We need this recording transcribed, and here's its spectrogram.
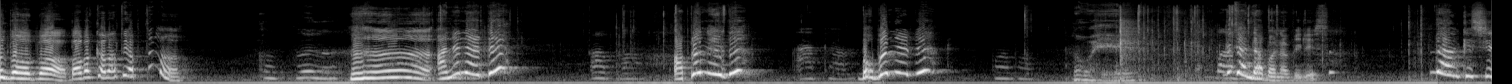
Oldu? Baba. Baba. Baba kahvaltı yaptı mı? Kapalı. Hı hı. Anne nerede? Baba. Abla nerede? Baba. Baba nerede? Baba. Oy. Bir tane daha bana verirsin. Dankeschön.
